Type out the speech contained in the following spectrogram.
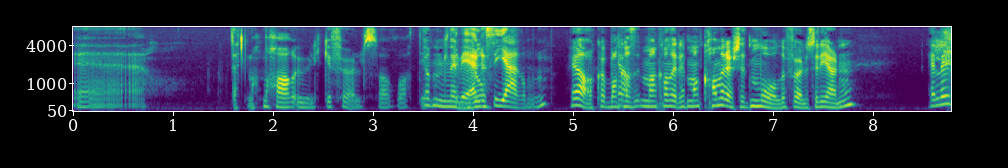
eh, dette med at vi har ulike følelser, og at de Ja, nevro. aktiveres i hjernen. Ja, man kan, man, kan, man kan rett og slett måle følelser i hjernen? Eller?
